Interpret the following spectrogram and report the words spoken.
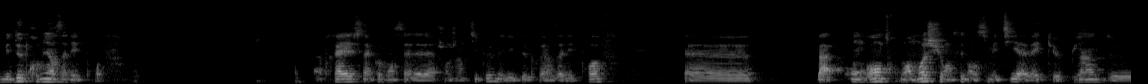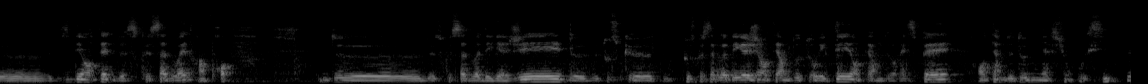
mes deux premières années de prof. Après, ça a commencé à changer un petit peu, mais les deux premières années de prof, bah, on rentre. Moi, je suis rentré dans ce métier avec plein d'idées en tête de ce que ça doit être un prof, de, de ce que ça doit dégager, de, de tout, ce que, tout ce que ça doit dégager en termes d'autorité, en termes de respect, en termes de domination aussi. Mm.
